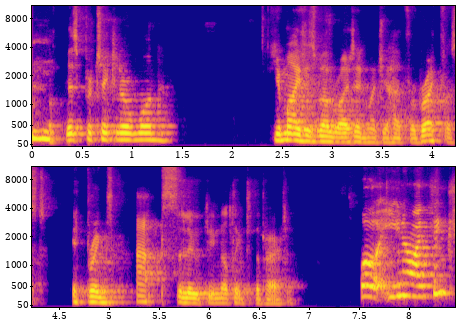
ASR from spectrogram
mm-hmm. but this particular one you might as well write in what you had for breakfast. It brings absolutely nothing to the party. Well, you know, I think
